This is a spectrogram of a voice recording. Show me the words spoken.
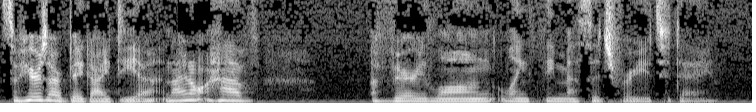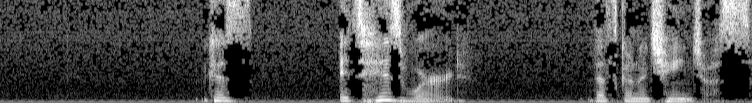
So here's our big idea, and I don't have a very long, lengthy message for you today because it's his word that's going to change us.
